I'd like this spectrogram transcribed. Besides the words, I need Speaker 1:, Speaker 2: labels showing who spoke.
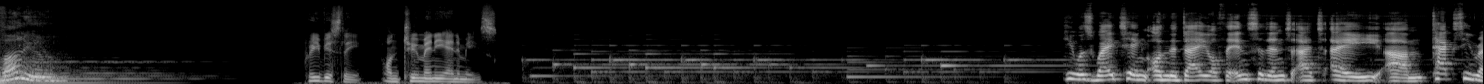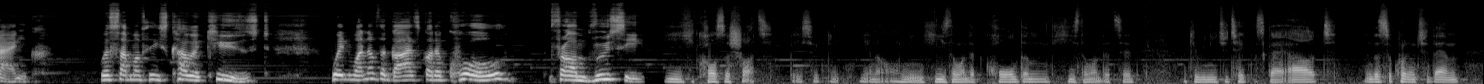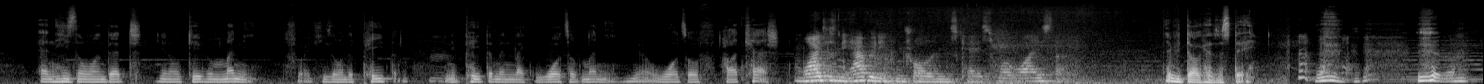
Speaker 1: Volume.
Speaker 2: Previously on Too Many Enemies.
Speaker 3: He was waiting on the day of the incident at a um, taxi rank with some of these co accused when one of the guys got a call from Vusi.
Speaker 4: He, he calls the shots, basically. You know, I mean, he's the one that called them. He's the one that said, okay, we need to take this guy out. And that's according to them. And he's the one that, you know, gave them money for it. He's the one that paid them. And he hmm. paid them in like wads of money, you know, wads of hard cash.
Speaker 5: Why doesn't he have any control in this case? Well, why is that?
Speaker 4: Every dog has its day. you know?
